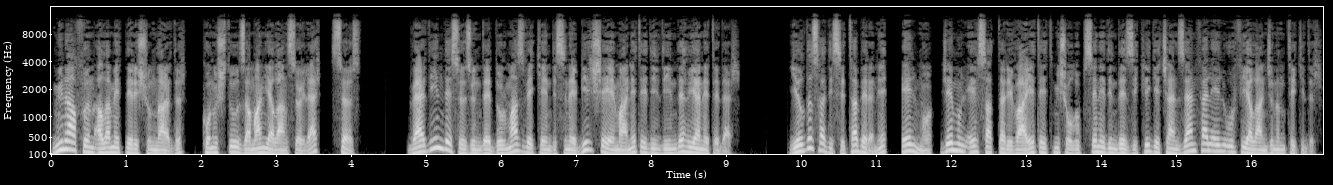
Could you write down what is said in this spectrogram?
Münafığın alametleri şunlardır, konuştuğu zaman yalan söyler, söz. Verdiğinde sözünde durmaz ve kendisine bir şey emanet edildiğinde hıyanet eder. Yıldız hadisi Taberani, Elmu, Cemul Evsat'ta rivayet etmiş olup senedinde zikri geçen Zenfel el-Urfi yalancının tekidir.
